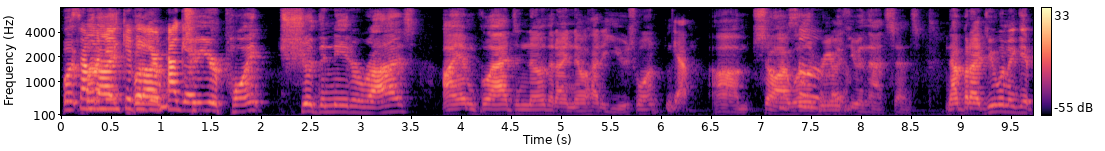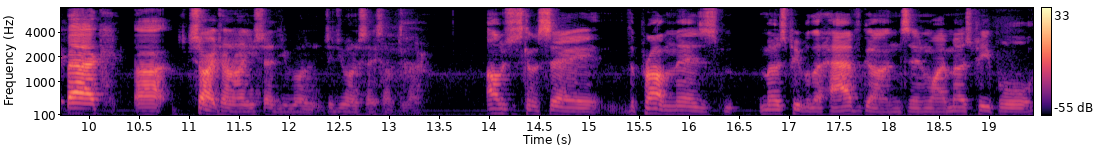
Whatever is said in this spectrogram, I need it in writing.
but someone but I, didn't give but you your I- nuggets. To your point, should the need arise, I am glad to know that I know how to use one. Yeah. Um, so I will agree with you in that sense. Now, but I do want to get back. Uh, sorry, John Ryan, you said you want. Did you want to say something there? I was just gonna say the problem is m- most people that have guns and why most people,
